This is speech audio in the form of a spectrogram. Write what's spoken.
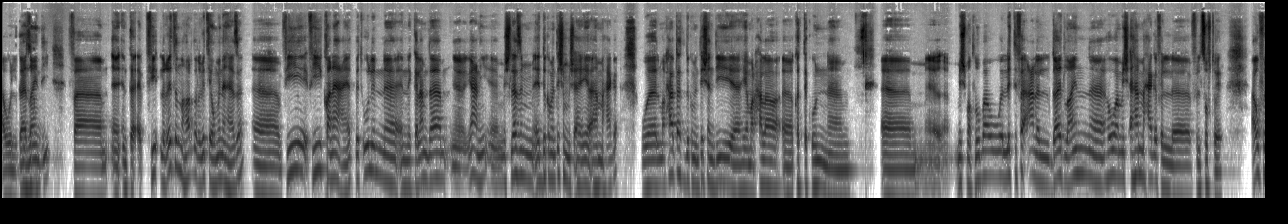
أو ال guideline دي. فانت في لغاية النهارده لغاية يومنا هذا في في قناعات بتقول إن إن الكلام ده يعني مش لازم ال documentation مش هي أهم حاجة. والمرحلة بتاعت ال documentation دي هي مرحلة قد تكون مش مطلوبة. والاتفاق على ال guideline هو مش أهم حاجة في في ال software أو في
